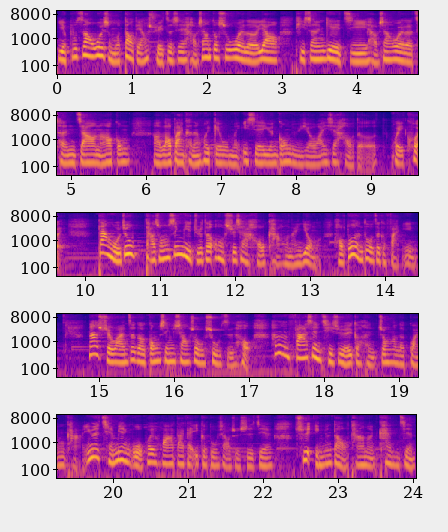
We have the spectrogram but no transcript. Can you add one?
也不知道为什么到底要学这些，好像都是为了要提升业绩，好像为了成交，然后公啊、老板可能会给我们一些员工旅游啊，一些好的回馈。但我就打从心里觉得，哦，学起来好卡，好难用哦，好多人都有这个反应。那学完这个工薪销售术之后，他们发现其实有一个很重要的关卡，因为前面我会花大概一个多小时时间去引导他们看见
